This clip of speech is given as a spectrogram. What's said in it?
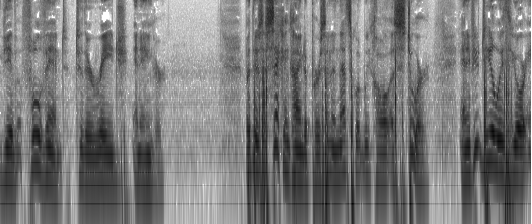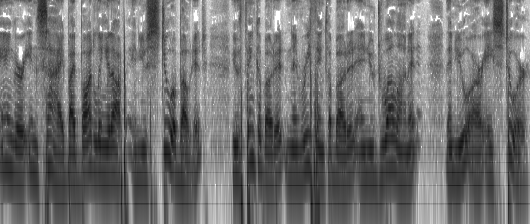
give full vent to their rage and anger. But there's a second kind of person, and that's what we call a stewer. And if you deal with your anger inside by bottling it up and you stew about it, you think about it and then rethink about it and you dwell on it, then you are a stewer.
